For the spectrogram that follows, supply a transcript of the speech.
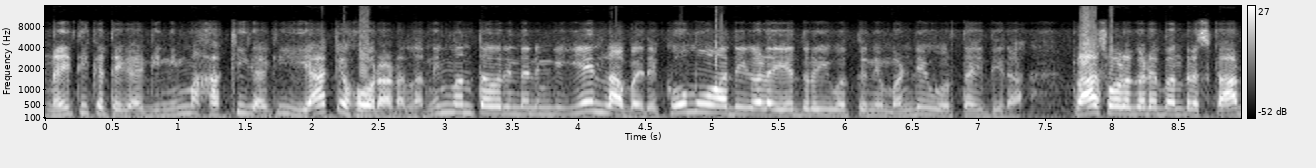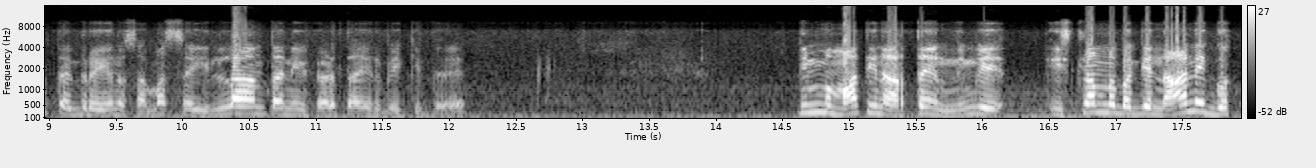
ನೈತಿಕತೆಗಾಗಿ, ನಿಮ್ಮ ಹಕ್ಕಿಗಾಗಿ ಯಾಕೆ ಹೋರಾಡಲ್ಲ? ನಿಮ್ಮಂಥವರಿಂದ ನಿಮಗೆ ಏನು ಲಾಭ ಇದೆ? ಕೋಮುವಾದಿಗಳ ಎದುರು ಇವತ್ತು ನೀವು ಮಂಡಿ ಊರ್ತಾ ಇದ್ದೀರಾ? ಕ್ಲಾಸ್ ಒಳಗಡೆ ಬಂದರೆ ಸ್ಕಾರ್ ತೆಗೆದ್ರೆ ಏನು ಸಮಸ್ಯೆ ಇಲ್ಲ ಅಂತ ನೀವು ಹೇಳ್ತಾ ಇರಬೇಕಿದ್ರೆ, ನಿಮ್ಮ ಮಾತಿನ ಅರ್ಥ ಏನು? ನಿಮಗೆ ಇಸ್ಲಾಂನ ಬಗ್ಗೆ ನಾನೇ ಗೊತ್,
